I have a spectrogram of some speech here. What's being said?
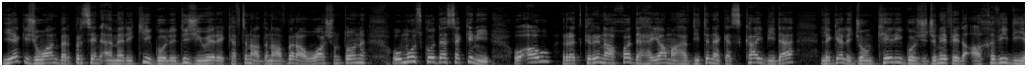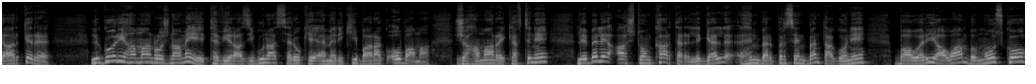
یک جوان برپرسین امریکی گل دی جیویر کفتن آدنافبرا واشنطن و موسکو ده سکنی و او ردکرین خو ده هیاما هفدیتنک سکایبی ده لگل جون کیری گوش جنیفه ده آخوی دیار کره لگوری همان روزنامه توی رازیبونا سروک امریکی باراک اوباما جه همان ریکفتنه لبل آشتون کارتر لگل هنبر پرسن بنتاگونه باوری آوان به موسکو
